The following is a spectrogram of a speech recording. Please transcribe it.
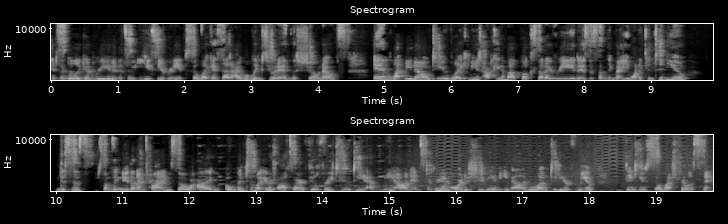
It's a really good read. It's an easy read. So, like I said, I will link to it in the show notes. And let me know do you like me talking about books that I read? Is it something that you want to continue? This is something new that I'm trying, so I'm open to what your thoughts are. Feel free to DM me on Instagram or to shoot me an email. I'd love to hear from you. Thank you so much for listening.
